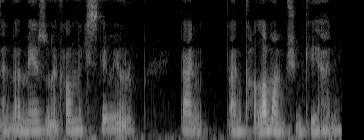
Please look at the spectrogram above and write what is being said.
Yani ben mezuna kalmak istemiyorum. Ben ben kalamam çünkü yani.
